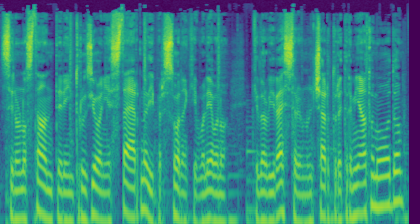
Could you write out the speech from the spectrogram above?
se nonostante le intrusioni esterne di persone che volevano che loro vivessero in un certo determinato modo,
